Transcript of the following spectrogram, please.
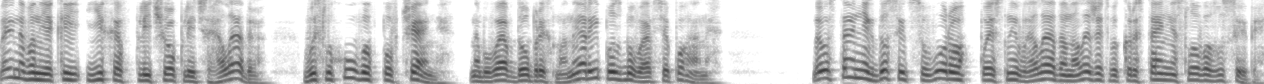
Рейневан, який їхав пліч-опліч з Галадою, вислуховував повчання, набував добрих манер і позбувався поганих. До останніх досить суворо пояснив Галада, належить використання слова гусити,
